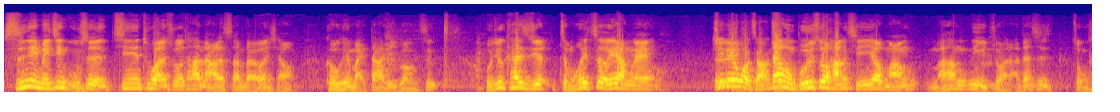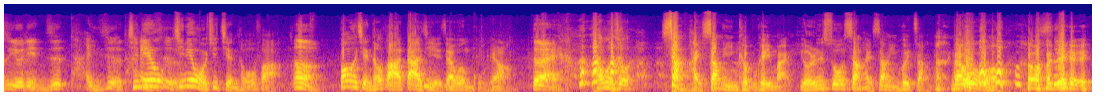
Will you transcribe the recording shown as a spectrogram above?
十年没进股市的人，今天突然说他拿了三百万，想可不可以买大力光？这我就开始觉得怎么会这样呢？今天我早上，但我们不是说行情要马上马上逆转啊，但是总是有点热，太热。今天今天我去剪头发，嗯，帮我剪头发的大姐也在问股票，对，她问说 上海商银可不可以买？有人说上海商银会涨，她问我，对，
